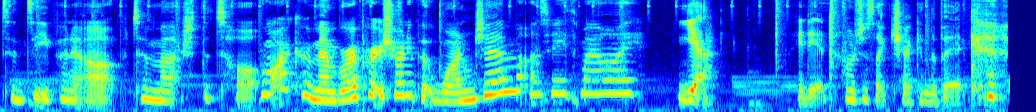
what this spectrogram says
to deepen it up to match the top. From what I can remember, I'm pretty sure I only put one gem underneath my eye. Yeah, I did. I was just like checking the pic.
